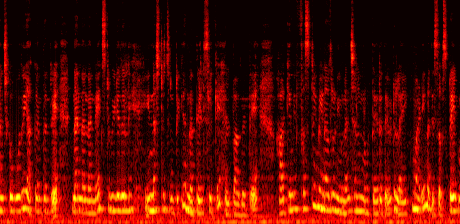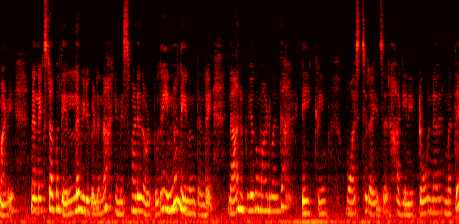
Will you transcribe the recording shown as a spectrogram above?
ಹಂಚ್ಕೋಬೋದು. ಯಾಕಂತಂದರೆ ನನ್ನ ನನ್ನ ನೆಕ್ಸ್ಟ್ ವೀಡಿಯೋದಲ್ಲಿ ಇನ್ನಷ್ಟು ಜನರಿಗೆ ಅದನ್ನ ತಿಳಿಸ್ಲಿಕ್ಕೆ ಹೆಲ್ಪ್ ಆಗುತ್ತೆ. ಹಾಗೆಯೇ ಫಸ್ಟ್ ಟೈಮ್ ಏನಾದರೂ ನೀವು ನನ್ನ ಚಾನಲ್ ನೋಡ್ತಾ ಇರೋ ದಯವಿಟ್ಟು ಲೈಕ್ ಮಾಡಿ ಮತ್ತು ಸಬ್ಸ್ಕ್ರೈಬ್ ಮಾಡಿ. ನಾನು ನೆಕ್ಸ್ಟ್ ಹಾಕುವಂಥ ಎಲ್ಲ ವೀಡಿಯೋಗಳನ್ನು ನೀವು ಮಿಸ್ ಮಾಡೇ ನೋಡ್ಬೋದು. ಇನ್ನೊಂದು ಏನು ಅಂತಂದರೆ ನಾನು ಉಪಯೋಗ ಮಾಡುವಂಥ ಡೇ ಕ್ರೀಮ್ ಮಾಯ್ಶ್ಚರೈಸರ್ ಹಾಗೆಯೇ ಟೋನರ್ ಮತ್ತು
